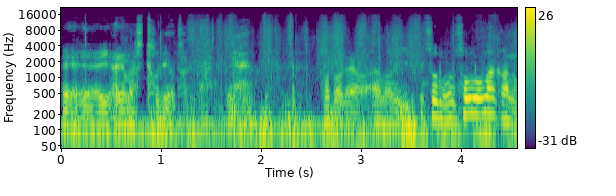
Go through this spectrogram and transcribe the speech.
えー、やります鳥を取りますっていうことであのそのその中の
